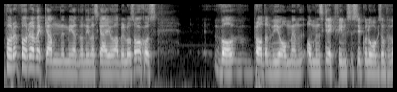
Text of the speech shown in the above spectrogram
för, förra veckan med Vanilla Sky och Abel Los Ojos var, pratade vi om en, om en skräckfilmspsykolog som för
